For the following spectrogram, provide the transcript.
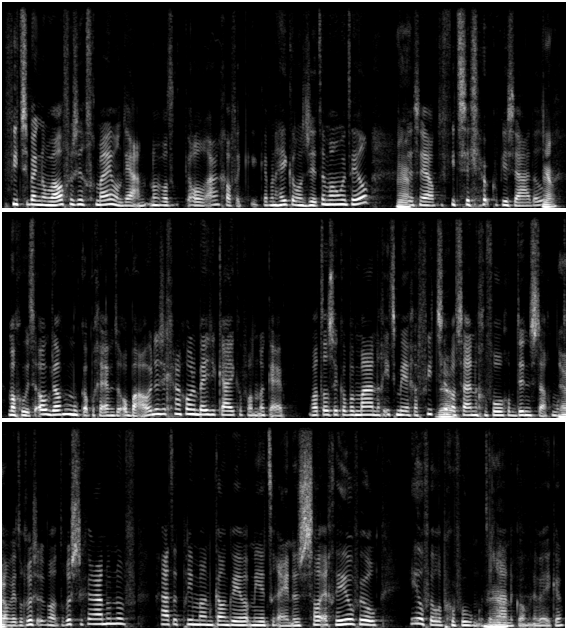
Fietsen ben ik nog wel voorzichtig mee. Want ja, wat ik al aangaf, ik, ik heb een hekel aan zitten momenteel. Ja. Dus ja, op de fiets zit je ook op je zadel. Ja. Maar goed, ook dat moet ik op een gegeven moment opbouwen. Dus ik ga gewoon een beetje kijken van, oké, wat als ik op een maandag iets meer ga fietsen? Wat zijn de gevolgen op dinsdag? Moet ik dan weer rust, wat rustiger aan doen? Of gaat het prima en kan ik weer wat meer trainen? Dus het zal echt heel veel, heel veel op gevoel moeten Ja. gaan de komende weken.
